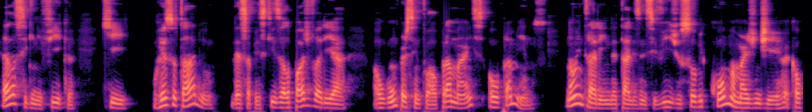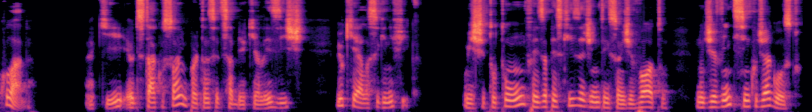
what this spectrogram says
Ela significa que o resultado dessa pesquisa ela pode variar algum percentual para mais ou para menos. Não entrarei em detalhes nesse vídeo sobre como a margem de erro é calculada. Aqui eu destaco só a importância de saber que ela existe e o que ela significa. O Instituto 1 fez a pesquisa de intenções de voto no dia 25 de agosto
